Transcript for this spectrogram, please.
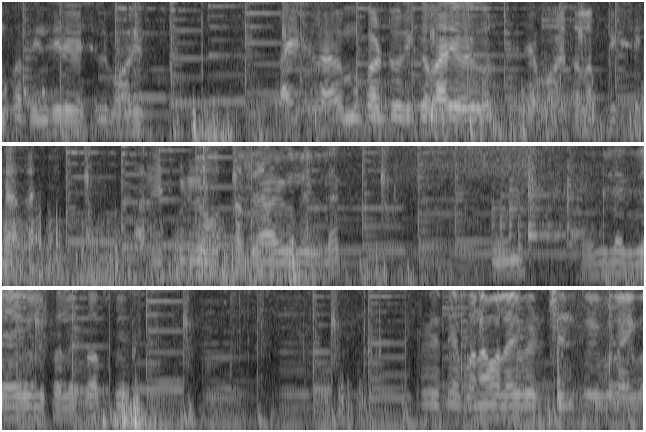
মুখত ইঞ্জুৰি হৈছিল ভৰিত লাগিছিল আৰু মুখৰটো ৰিকভাৰী হৈ গ'ল। এতিয়া ভৰিত অলপ চিক আছে। আৰু স্কুটিৰ অৱস্থা বেয়া হৈ গ'ল এইবিলাক। এইবিলাক বেয়া হৈ গ'ল ইফালে চব এইটো এতিয়া বনাব লাগিব চেঞ্জ কৰিব লাগিব।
